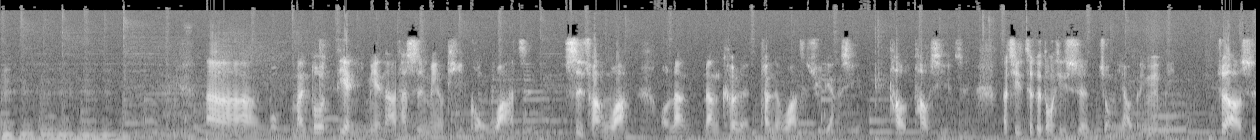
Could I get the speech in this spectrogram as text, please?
嗯哼哼哼哼哼。那我蛮多店里面呢、啊，它是没有提供袜子试穿袜哦，让让客人穿着袜子去量鞋套套鞋子。那其实这个东西是很重要的，因为每最好是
